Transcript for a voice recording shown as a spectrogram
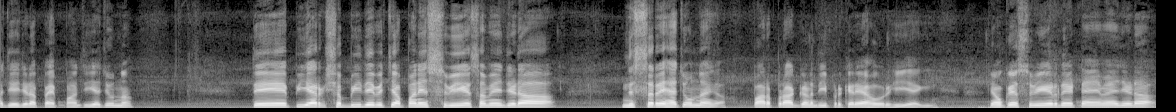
ਅਜੇ ਜਿਹੜਾ ਪੈਪਾਂ 'ਚ ਹੀ ਹੈ ਝੋਨਾ। ਤੇ ਪੀਆਰ 26 ਦੇ ਵਿੱਚ ਆਪਾਂ ਨੇ ਸਵੇਰ ਸਮੇਂ ਜਿਹੜਾ ਨਿਸਰ ਰਿਹਾ ਝੋਨਾ ਹੈਗਾ, ਪਰ ਪਰਾਗਣ ਦੀ ਪ੍ਰਕਿਰਿਆ ਹੋ ਰਹੀ ਹੈਗੀ। ਕਿਉਂਕਿ ਸਵੇਰ ਦੇ ਟਾਈਮ ਹੈ ਜਿਹੜਾ,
